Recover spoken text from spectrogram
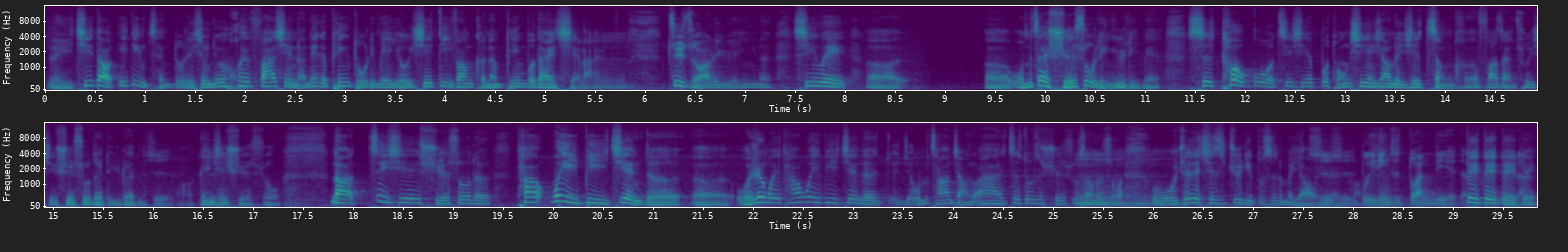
累积到一定程度的时候，你就会发现了那个拼图里面有一些地方可能拼不太起来。最主要的原因呢，是因为呃呃，我们在学术领域里面是透过这些不同现象的一些整合，发展出一些学术的理论。是。跟一些学说，那这些学说呢，它未必见得呃，我认为它未必见得。我们常常讲说啊，这都是学术上的说法。我我觉得其实距离不是那么遥远，是是，不一定是断裂的。对对对对，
